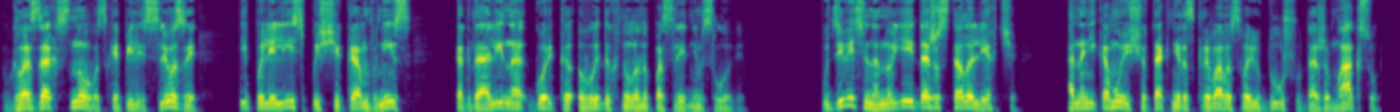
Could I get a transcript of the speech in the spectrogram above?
В глазах снова скопились слезы и полились по щекам вниз, когда Алина горько выдохнула на последнем слове. Удивительно, но ей даже стало легче. Она никому еще так не раскрывала свою душу, даже Максу,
